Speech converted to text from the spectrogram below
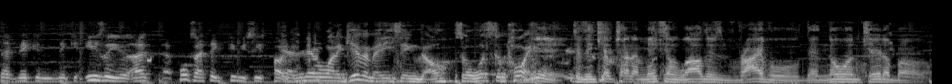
that they can they can easily. I, folks, I think PBC's probably. yeah, they never want to give him anything though. So what's the point? Yeah, because they kept trying to make him Wilder's rival that no one cared about.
